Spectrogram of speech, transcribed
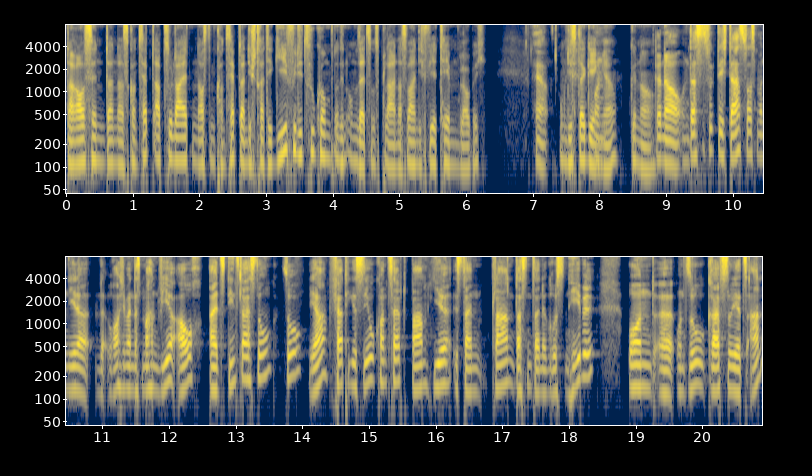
daraus hin dann das Konzept abzuleiten, aus dem Konzept dann die Strategie für die Zukunft und den Umsetzungsplan. Das waren die vier Themen, glaube ich. Ja. Um die es da ging, und, ja, genau. Genau. Und das ist wirklich das, was man jeder braucht. Ich meine, das machen wir auch als Dienstleistung so, ja. Fertiges SEO-Konzept, bam, hier ist dein Plan, das sind deine größten Hebel. Und, äh, und so greifst du jetzt an.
